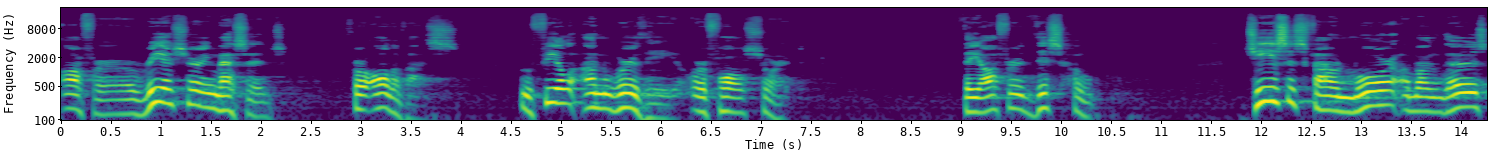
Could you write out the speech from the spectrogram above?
offer a reassuring message for all of us who feel unworthy or fall short. They offer this hope. Jesus found more among those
